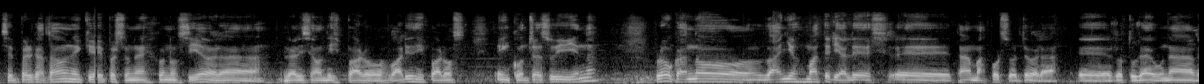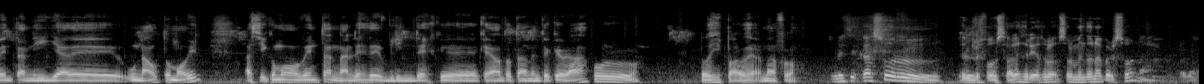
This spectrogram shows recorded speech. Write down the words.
se percataron de que personas desconocidas ¿verdad? realizaban disparos, varios disparos en contra de su vivienda, provocando daños materiales, eh, nada más por suerte, ¿verdad? Eh, rotura de una ventanilla de un automóvil, así como ventanales de blindes que quedaron totalmente quebradas por los disparos de arma de fuego. En este caso, el, el responsable sería solo- solamente una persona, ¿verdad?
